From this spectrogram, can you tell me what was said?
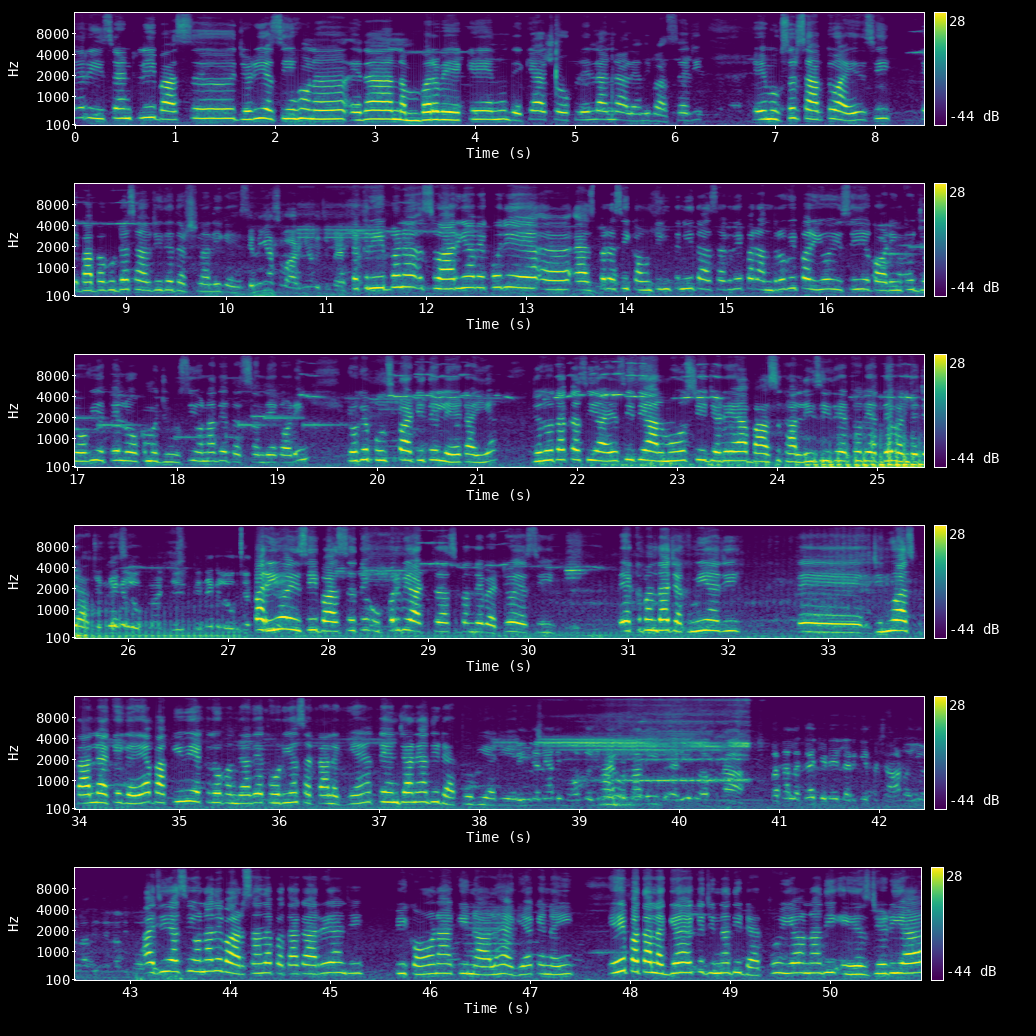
Recently ਬੱਸ ਜਿਹੜੀ ਅਸੀਂ ਹੁਣ ਇਹਦਾ ਨੰਬਰ ਵੇਖ ਕੇ ਇਹਨੂੰ ਦੇਖਿਆ ਅਸ਼ੋਕ ਲੇਲੈਂਡ ਵਾਲਿਆਂ ਦੀ ਬੱਸ ਹੈ ਜੀ। ਇਹ ਮੁਕਤਸਰ ਸਾਹਿਬ ਤੋਂ ਆਏ ਸੀ ਤੇ ਬਾਬਾ ਬੁੱਢਾ ਸਾਹਿਬ ਜੀ ਦੇ ਦਰਸ਼ਨਾਂ ਲਈ ਗਏ ਸੀ। ਕਿੰਨੀਆਂ ਸਵਾਰੀਆਂ ਵਿੱਚ ਬੈਠ? ਤਕਰੀਬਨ ਸਵਾਰੀਆਂ ਵੇਖੋ ਜੀ ਐਸ ਪਰ ਅਸੀਂ ਕਾਊਂਟਿੰਗ ਤੇ ਨਹੀਂ ਦੱਸ ਸਕਦੇ ਪਰ ਅੰਦਰੋਂ ਵੀ ਭਰੀ ਹੋਈ ਸੀ ਅਕੋਰਡਿੰਗ ਟੂ ਜੋ ਵੀ ਇੱਥੇ ਲੋਕ ਮੌਜੂਦ ਸੀ ਉਹਨਾਂ ਦੇ ਦੱਸਣ ਦੇ ਅਕੋਰਡਿੰਗ ਕਿਉਂਕਿ ਪੁਲਿਸ ਪਾਰਟੀ ਤੇ ਲੇਟ ਆਈ ਹੈ। ਜਦੋਂ ਤੱਕ ਅਸੀਂ ਆਏ ਸੀ ਤੇ ਆਲਮੋਸਟ ਹੀ ਜਿਹੜੇ ਆ ਬੱਸ ਖਾਲੀ ਸੀ ਤੇ ਇੱਥੋਂ ਦੇ ਅੱਧੇ ਬੰਦੇ ਜਾ ਚੁੱਕੇ ਸੀ। ਕਿੰਨੇ ਕੁ ਲੋਕ ਭਰੀ ਹੋਈ ਸੀ ਬੱਸ ਤੇ ਉੱਪਰ ਵੀ 8-10 ਬੰਦੇ ਬੈਠੇ ਹੋਏ ਸੀ। ਇੱਕ ਬੰਦਾ ਜ਼ਖਮੀ ਹੈ ਜੀ ਤੇ ਜਿਹਨੂੰ ਹਸਪਤਾਲ ਲੈ ਕੇ ਗਏ ਆ। ਬਾਕੀ ਵੀ ਇੱਕ ਦੋ ਬੰਦਿਆਂ ਦੇ ਥੋੜੀਆਂ ਸੱਟਾਂ ਲੱਗੀਆਂ ਆ। ਤਿੰਨ ਜਣਿਆਂ ਦੀ ਡੈਥ ਹੋ ਗਈ ਹੈ ਜੀ ਇਹਦੇ ਤਿੰਨ ਵਿੱਚ। ਜਣਿਆਂ ਦੀ ਮੌਤ ਹੋਈ ਮੈਂ ਉਹਨਾਂ ਦੀ ਜਿਹੜੀ ਆਪਣਾ ਪਤਾ ਲੱਗਾ ਜਿਹੜੇ ਲੜਕੇ ਪਛਾਣ ਹੋਈ ਉਹਨਾਂ ਦੀ ਜਿਨ੍ਹਾਂ ਦੀ ਮੌਤ ਅਜੀ ਅਸੀਂ ਉਹਨਾਂ ਦੇ ਵਾਰਸਾਂ ਦਾ ਪਤਾ ਕਰ ਰਹੇ ਹਾਂ ਜੀ ਵੀ ਕੌਣ ਆ ਕੀ ਨਾਲ ਹੈਗੇ ਆ ਕਿ ਨਹੀਂ। ਇਹ ਪਤਾ ਲੱਗਿਆ ਹੈ ਕਿ ਜਿਨ੍ਹਾਂ ਦੀ ਡੈਥ ਹੋਈ ਆ ਉਹਨਾਂ ਦੀ ਏਜ ਜਿਹੜੀ ਆ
